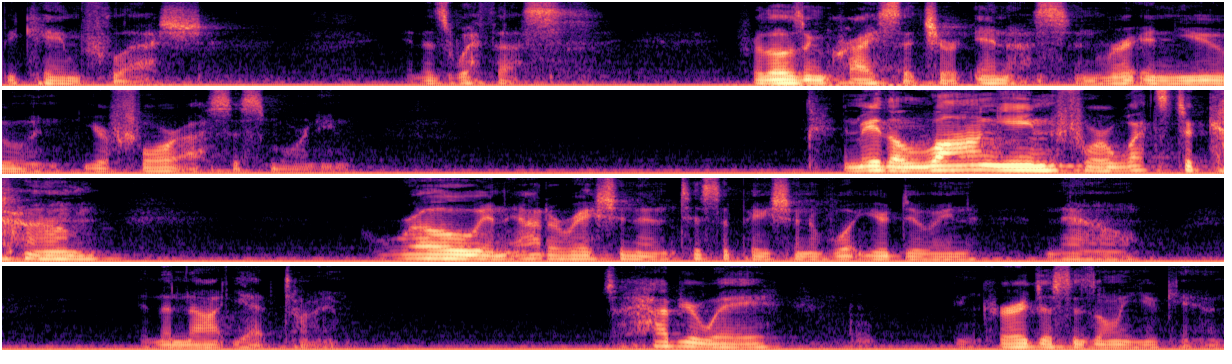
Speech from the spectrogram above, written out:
became flesh and is with us. For those in Christ, that you're in us and we're in you and you're for us this morning. And may the longing for what's to come grow in adoration and anticipation of what you're doing now in the not yet time. So have your way. Encourage us as only you can.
